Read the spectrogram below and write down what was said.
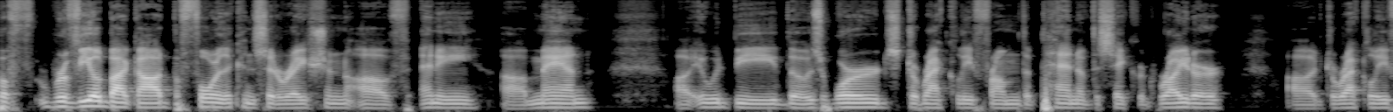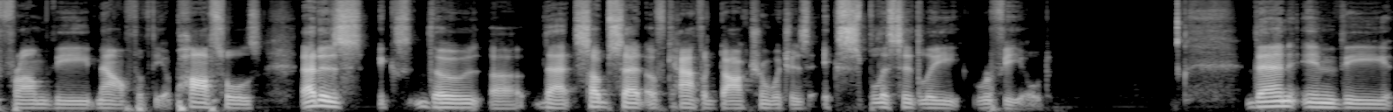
bef- revealed by God before the consideration of any uh, man. Uh, it would be those words directly from the pen of the sacred writer. Uh, directly from the mouth of the apostles. That is ex- those that subset of Catholic doctrine which is explicitly revealed. Then in the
